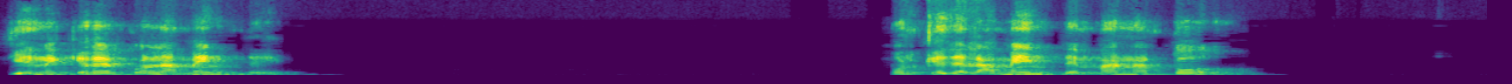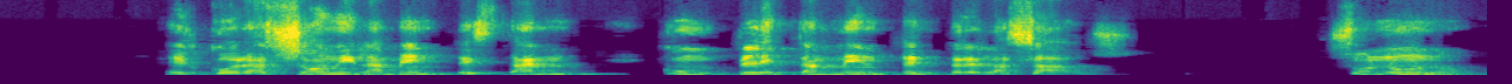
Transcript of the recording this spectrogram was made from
tiene que ver con la mente. Porque de la mente emana todo. El corazón y la mente están completamente entrelazados. Son uno.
